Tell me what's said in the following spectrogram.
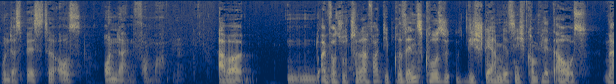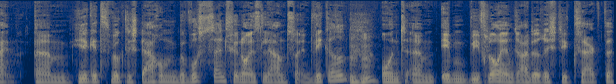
und das Beste aus Online-Formaten. Aber mm, einfach so zur Nachfrage, die Präsenzkurse, die sterben jetzt nicht komplett aus. Nein, ähm, hier geht es wirklich darum, Bewusstsein für neues Lernen zu entwickeln mhm. und ähm, eben, wie Florian gerade richtig sagte,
